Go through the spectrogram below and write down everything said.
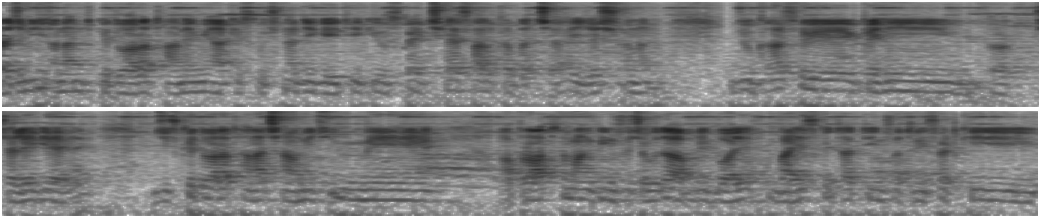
रजनी अनंत के द्वारा थाने में आके सूचना दी गई थी कि उसका एक छः साल का बच्चा है यश अनंत जो घर से कहीं चले गया है जिसके द्वारा थाना छावनी में अपराध क्रमांक तीन सौ चौदह अपने बॉय बाईस के तहत तीन सौ तिरसठ की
